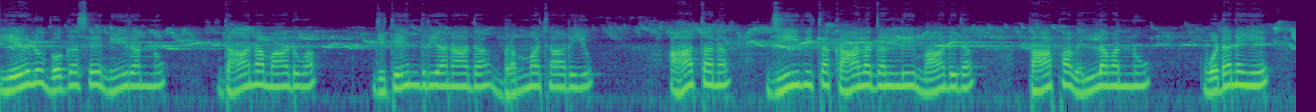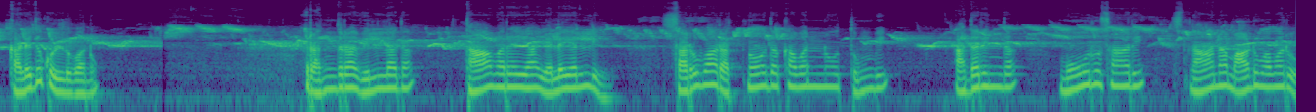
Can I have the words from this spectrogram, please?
ಏಳು ಬೊಗಸೆ ನೀರನ್ನು ದಾನ ಮಾಡುವ ಜಿತೇಂದ್ರಿಯನಾದ ಬ್ರಹ್ಮಚಾರಿಯು ಆತನ ಜೀವಿತ ಕಾಲದಲ್ಲಿ ಮಾಡಿದ ಪಾಪವೆಲ್ಲವನ್ನೂ ಒಡನೆಯೇ ಕಳೆದುಕೊಳ್ಳುವನು. ರಂಧ್ರವಿಲ್ಲದ ತಾವರೆಯ ಎಲೆಯಲ್ಲಿ ಸರ್ವರತ್ನೋದಕವನ್ನು ತುಂಬಿ ಅದರಿಂದ ಮೂರು ಸಾರಿ ಸ್ನಾನ ಮಾಡುವವರು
